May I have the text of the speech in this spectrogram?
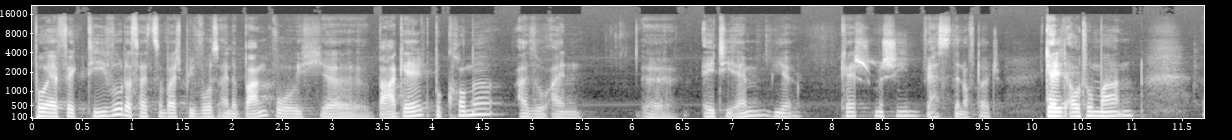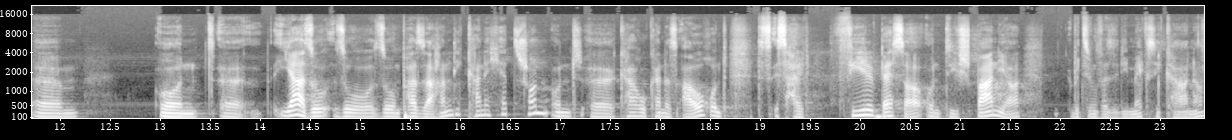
por efectivo? Das heißt zum Beispiel, wo ist eine Bank, wo ich äh, Bargeld bekomme, also ein äh, ATM, hier Cash Machine, wie heißt es denn auf Deutsch? Geldautomaten. Ähm, und äh, ja, so, so, so ein paar Sachen, die kann ich jetzt schon und äh, Caro kann das auch und das ist halt viel besser und die Spanier, beziehungsweise die Mexikaner,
